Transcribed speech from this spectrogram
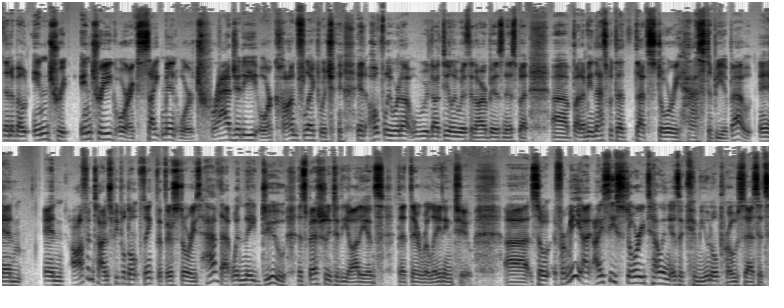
than about intri- intrigue or excitement or tragedy or conflict, which and hopefully we're not we're not dealing with in our business, but uh, but I mean that's what that that story has to be about and and oftentimes people don't think that their stories have that when they do, especially to the audience that they're relating to. Uh, so for me, I, I, see storytelling as a communal process. It's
